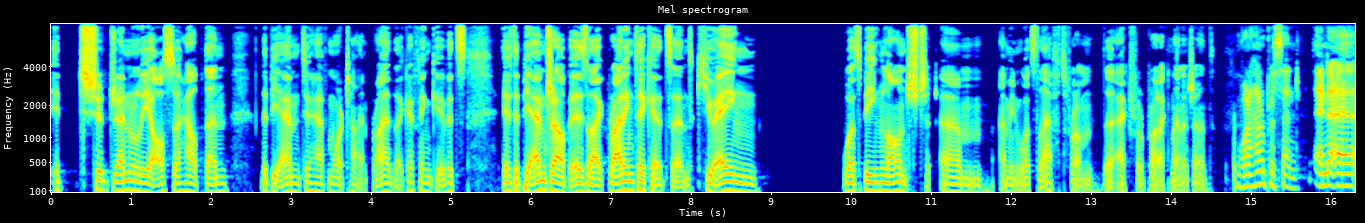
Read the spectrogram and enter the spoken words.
it should generally also help then the PM to have more time, right? Like I think if it's if the PM job is like writing tickets and QAing what's being launched, um, I mean, what's left from the actual product management? 100%. And uh,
